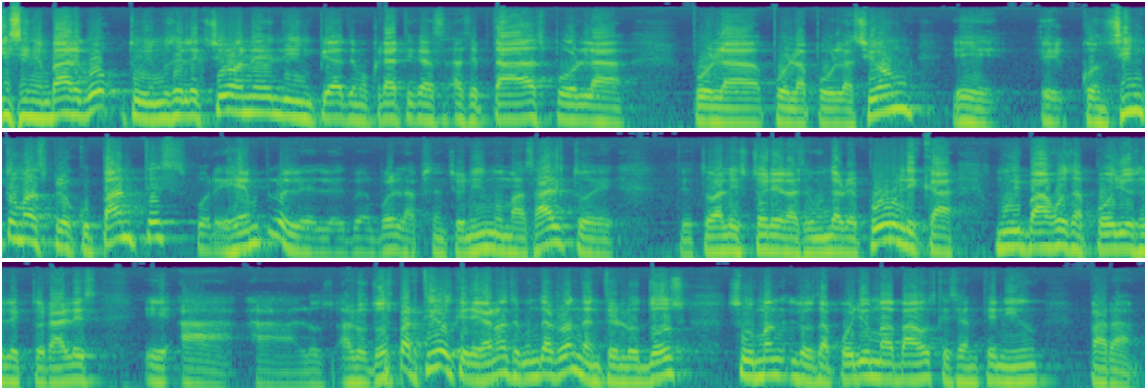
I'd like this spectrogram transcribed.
Y sin embargo, tuvimos elecciones limpias, democráticas, aceptadas por la, por la, por la población, eh, eh, con síntomas preocupantes, por ejemplo, el, abstencionismo más alto de, toda la historia de la Segunda República, muy bajos apoyos electorales eh, a, los, a los dos partidos que llegaron a la segunda ronda. Entre los dos suman los apoyos más bajos que se han tenido para,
